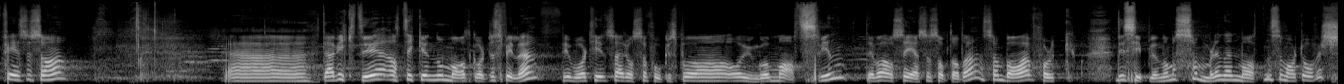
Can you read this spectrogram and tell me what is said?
For Jesus sa det er viktig at ikke noe mat går til spille. I vår tid er det også fokus på å unngå matsvinn. Det var også Jesus opptatt av. Han ba folk, disiplene om å samle den maten som var til overs.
